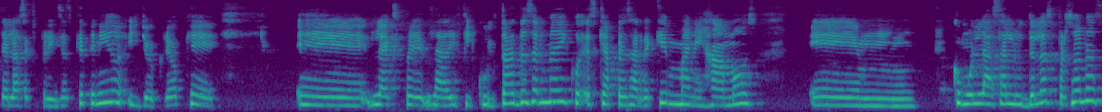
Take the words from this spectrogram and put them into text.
de las experiencias que he tenido y yo creo que eh, la, la, dificultad de ser médico es que a pesar de que manejamos em, como la salud de las personas,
